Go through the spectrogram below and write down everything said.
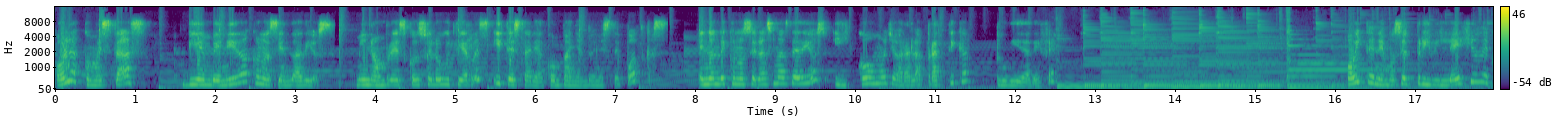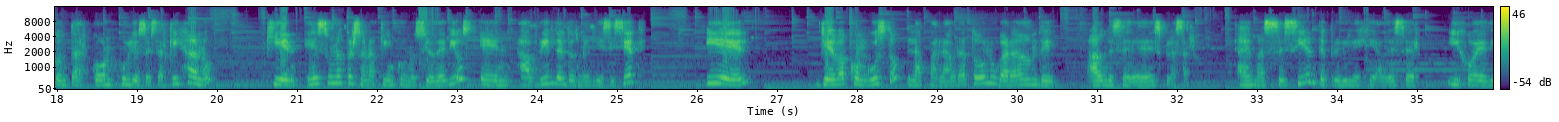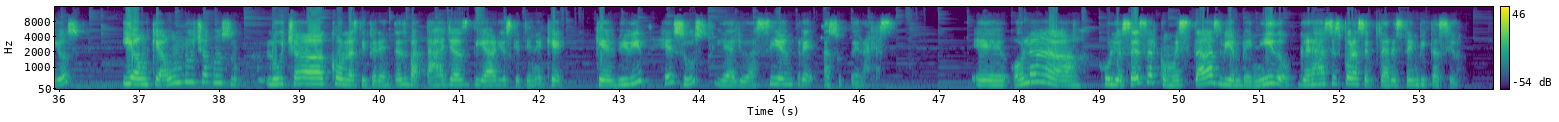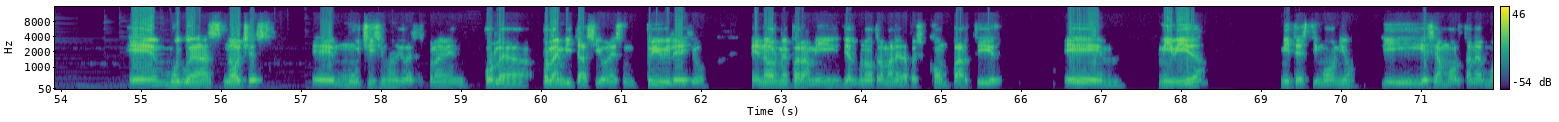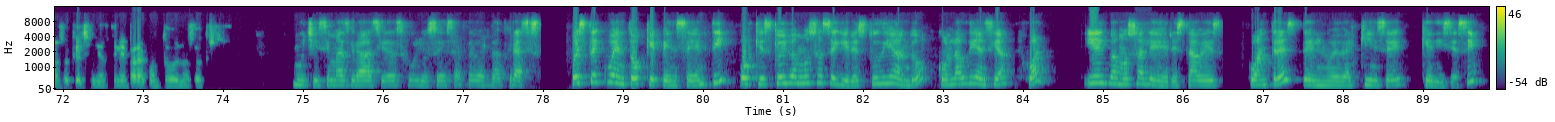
Hola, ¿cómo estás? Bienvenido a Conociendo a Dios. Mi nombre es Consuelo Gutiérrez y te estaré acompañando en este podcast, en donde conocerás más de Dios y cómo llevar a la práctica tu vida de fe. Hoy tenemos el privilegio de contar con Julio César Quijano, quien es una persona quien conoció de Dios en abril del 2017. Y él lleva con gusto la palabra a todo lugar a donde, a donde se debe desplazar. Además se siente privilegiado de ser hijo de Dios y aunque aún lucha con, su, lucha con las diferentes batallas diarias que tiene que, que él vivir, Jesús le ayuda siempre a superarlas. Eh, hola Julio César, ¿cómo estás? Bienvenido. Gracias por aceptar esta invitación. Eh, muy buenas noches. Eh, muchísimas gracias por la, por, la, por la invitación, es un privilegio enorme para mí, de alguna otra manera, pues compartir eh, mi vida, mi testimonio y ese amor tan hermoso que el Señor tiene para con todos nosotros. Muchísimas gracias, Julio César, de verdad, gracias. Pues te cuento que pensé en ti porque es que hoy vamos a seguir estudiando con la audiencia, Juan, y hoy vamos a leer esta vez Juan 3 del 9 al 15 que dice así.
